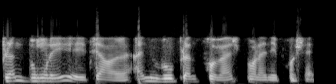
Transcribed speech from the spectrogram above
plein de bons laits et faire euh, à nouveau plein de fromage pour l'année prochaine.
